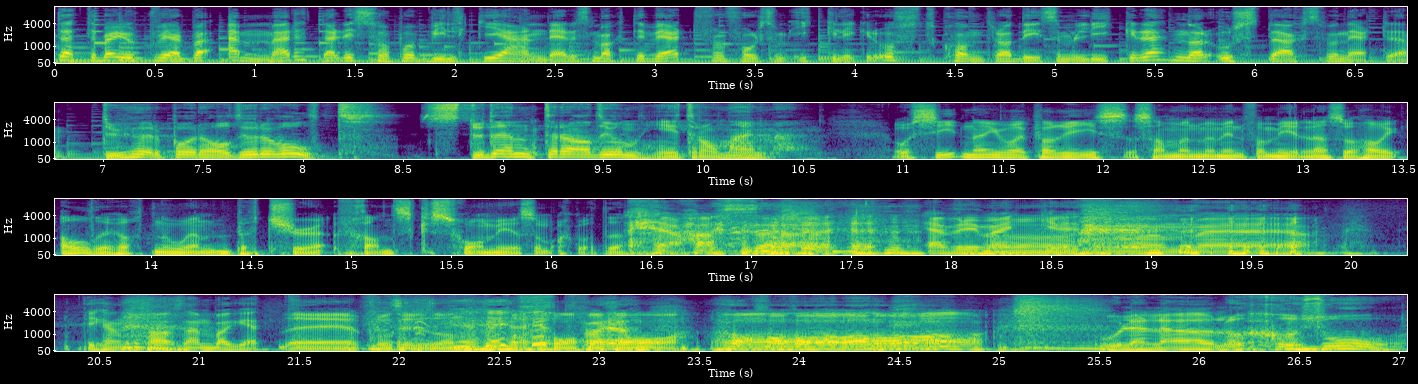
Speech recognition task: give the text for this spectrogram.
Dette ble gjort ved hjelp av MR, der de så på hvilke hjernedeler som er aktivert for folk som ikke liker ost, kontra de som liker det når ost ble eksponert til dem. Du hører på Radio Revolt, studentradioen i Trondheim. Og siden jeg var i Paris sammen med min familie, så har jeg aldri hørt noen butcher fransk så mye som akkurat det. Ja, altså, jeg bryr meg ikke liksom om eh, ja. De kan ta seg en bagett. Det er, for å si det sånn. Oh la la, le croissant.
